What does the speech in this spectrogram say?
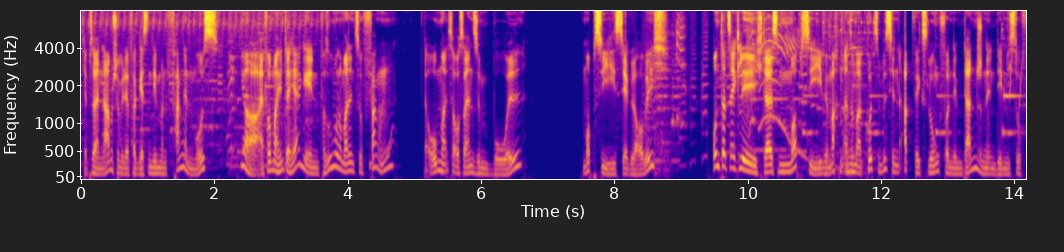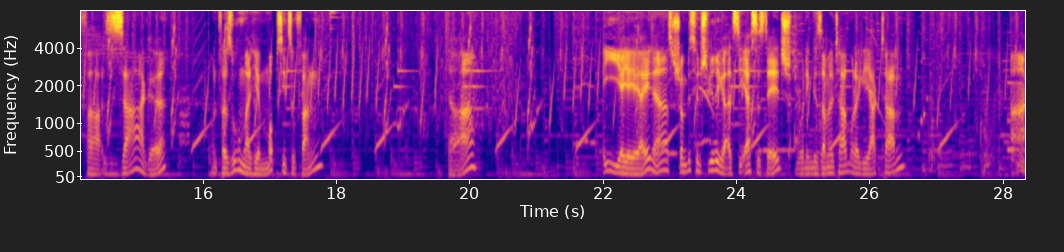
Ich habe seinen Namen schon wieder vergessen, den man fangen muss. Ja, einfach mal hinterhergehen. Versuchen wir doch mal, den zu fangen. Da oben ist auch sein Symbol. Mopsy hieß der, glaube ich. Und tatsächlich, da ist Mopsy. Wir machen also mal kurz ein bisschen Abwechslung von dem Dungeon, in dem ich so versage. Und versuchen mal hier Mopsy zu fangen. Da. Eieiei, das ist schon ein bisschen schwieriger als die erste Stage, wo wir den gesammelt haben oder gejagt haben. Ah,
